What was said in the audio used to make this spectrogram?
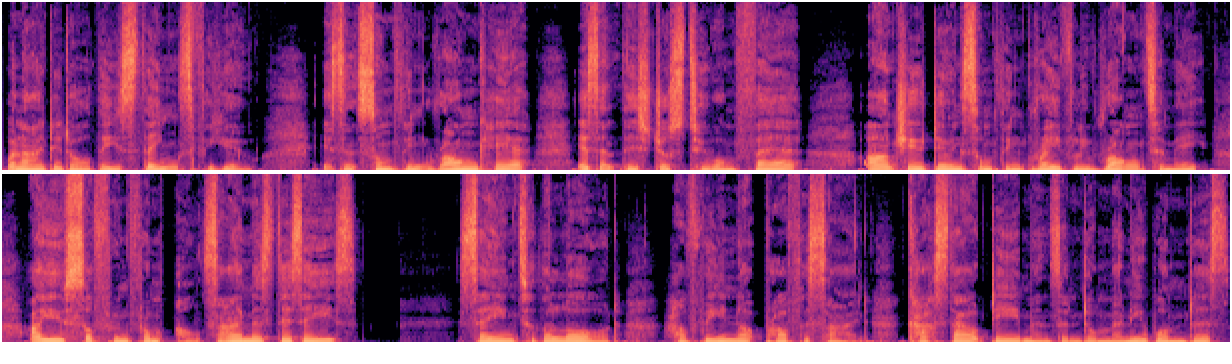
when I did all these things for you? Isn't something wrong here? Isn't this just too unfair? Aren't you doing something gravely wrong to me? Are you suffering from Alzheimer's disease? Saying to the Lord, Have we not prophesied, cast out demons, and done many wonders?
